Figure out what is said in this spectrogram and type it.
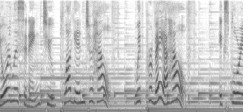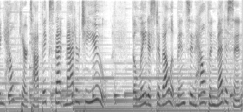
You're listening to Plug Into Health with Prevea Health, exploring healthcare topics that matter to you, the latest developments in health and medicine,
